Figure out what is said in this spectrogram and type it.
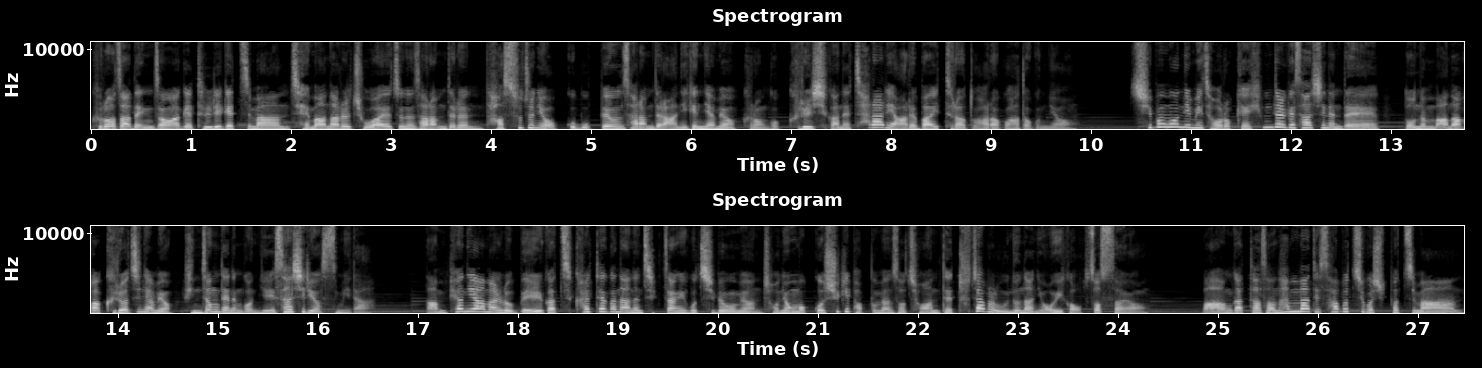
그러자 냉정하게 들리겠지만 제 만화를 좋아해주는 사람들은 다 수준이 없고 못 배운 사람들 아니겠냐며 그런 거 그릴 시간에 차라리 아르바이트라도 하라고 하더군요. 시부모님이 저렇게 힘들게 사시는데 너는 만화가 그려지냐며 빈정대는 건 예사실이었습니다. 남편이야말로 매일같이 칼퇴근하는 직장이고 집에 오면 저녁 먹고 쉬기 바쁘면서 저한테 투잡을 운운하니 어이가 없었어요. 마음 같아선 한마디 사붙이고 싶었지만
